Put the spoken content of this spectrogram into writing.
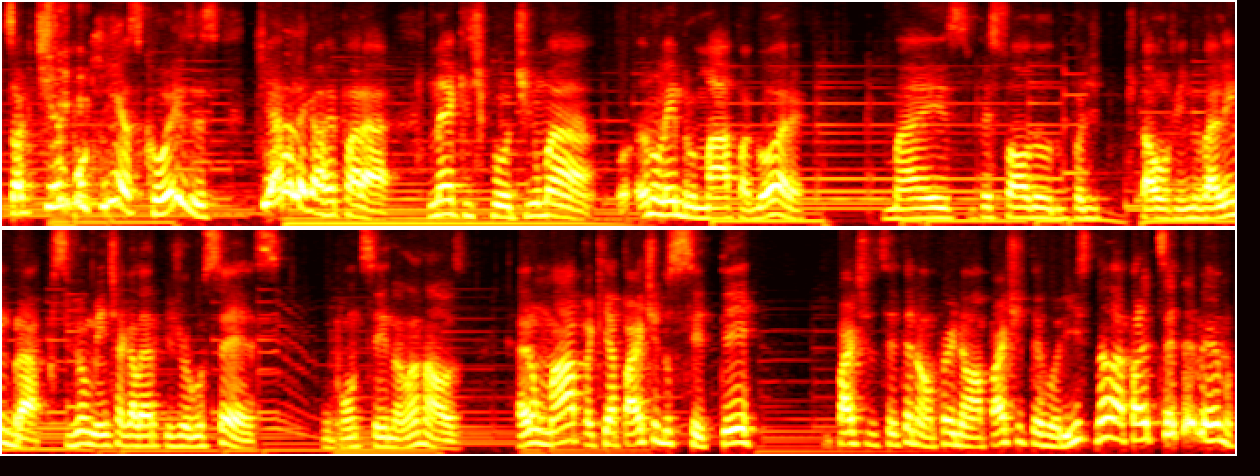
Só que tinha pouquinhas coisas que era legal reparar. Né, que tipo, tinha uma. Eu não lembro o mapa agora, mas o pessoal do, do que tá ouvindo vai lembrar. Possivelmente a galera que jogou CS, 1.6 na Lan House. Era um mapa que a parte do CT. Parte do CT não, perdão, a parte do terrorista. Não, é a parte do CT mesmo.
